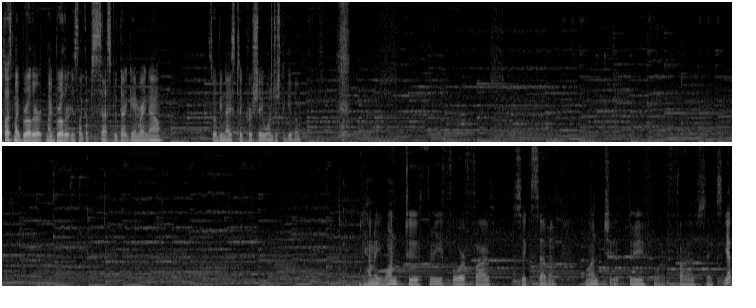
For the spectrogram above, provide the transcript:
Plus, my brother, my brother is like obsessed with that game right now. So it'd be nice to crochet one just to give him. Okay, how many? One, two, three, four, five, six, seven. One, two, three, four, five, six. Yep,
